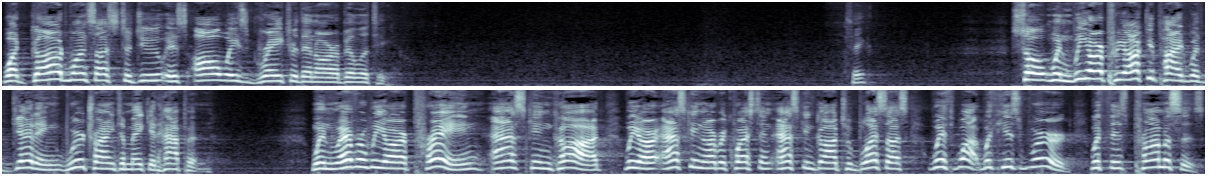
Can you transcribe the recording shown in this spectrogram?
What God wants us to do is always greater than our ability. So when we are preoccupied with getting, we're trying to make it happen. Whenever we are praying, asking God, we are asking our request and asking God to bless us with what? With His Word, with His promises.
